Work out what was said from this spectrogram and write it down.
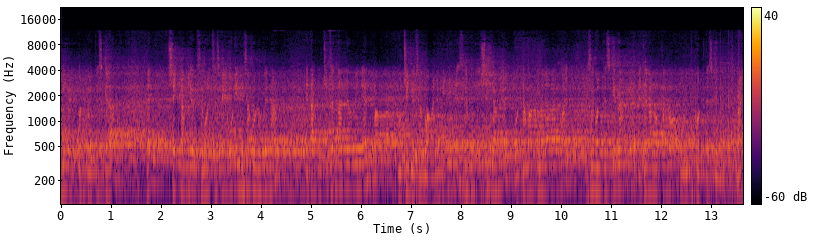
luke egunin 6 kamio etorko litezkela, eh? 6 kamio izango litzezke egunin izango lukena, eta gutxitzen da neurrinen, ba, gutxitu izango da, baina ginen ez, egunin 6 kamioi, oita martu delakoek, izango litezkenak, betela nortako, ibiliko litezkenak, bai?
